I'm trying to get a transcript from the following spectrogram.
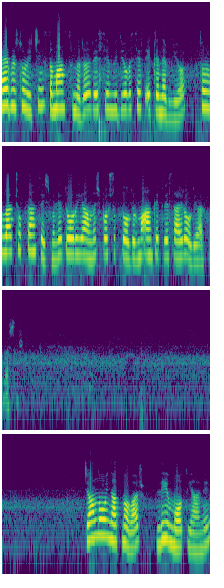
Her bir soru için zaman sınırı, resim, video ve ses eklenebiliyor. Sorular çoktan seçmeli, doğru yanlış, boşluk doldurma, anket vesaire oluyor arkadaşlar. Canlı oynatma var. Live mode yani.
